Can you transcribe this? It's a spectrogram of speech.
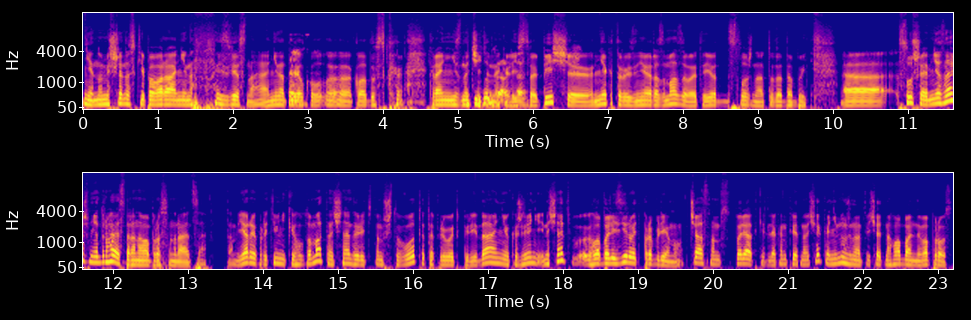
Не, ну мишленовские повара, они известно, они на тарелку э, кладут крайне незначительное количество пищи, некоторые из нее размазывают, ее сложно оттуда добыть. Э, слушай, мне знаешь, мне другая сторона вопроса нравится. Там ярые противники глутамата начинают говорить о том, что вот это приводит к перееданию, к ожирению, и начинают глобализировать проблему. В частном порядке для конкретного человека не нужно отвечать на глобальный вопрос,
